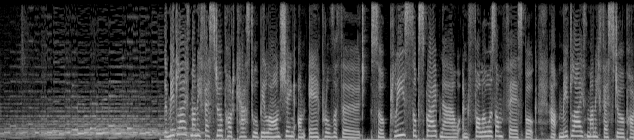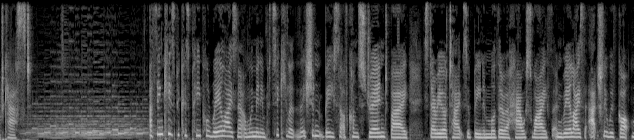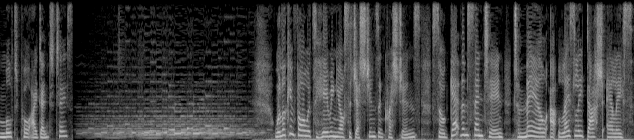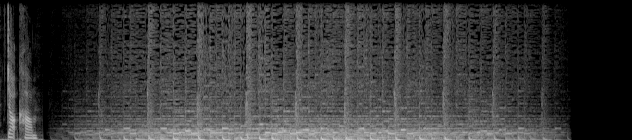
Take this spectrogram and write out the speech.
The Midlife Manifesto podcast will be launching on April the 3rd, so please subscribe now and follow us on Facebook at Midlife Manifesto Podcast. I think it's because people realise now, and women in particular, that they shouldn't be sort of constrained by stereotypes of being a mother, a housewife, and realise that actually we've got multiple identities. We're looking forward to hearing your suggestions and questions, so get them sent in to mail at leslie-ellis.com.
